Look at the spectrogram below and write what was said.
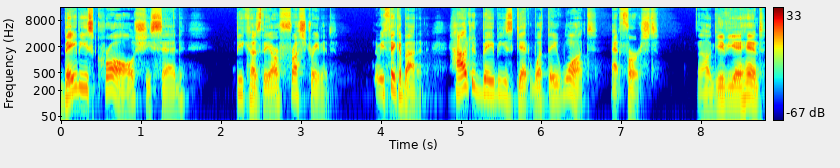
Babies crawl, she said, because they are frustrated. Let me think about it. How do babies get what they want at first? I'll give you a hint.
